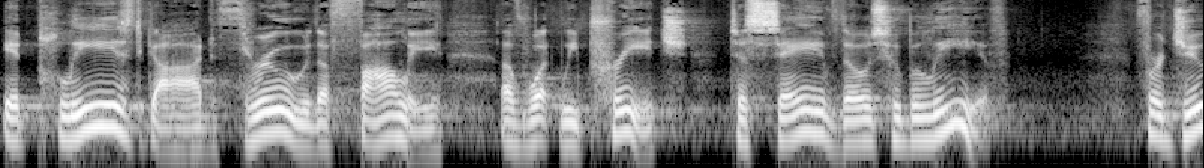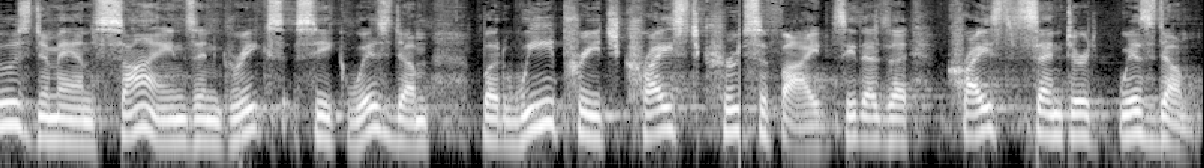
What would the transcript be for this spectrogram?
it pleased God through the folly of what we preach to save those who believe. For Jews demand signs and Greeks seek wisdom, but we preach Christ crucified. See, that's a Christ centered wisdom.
